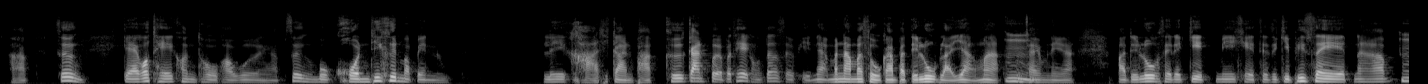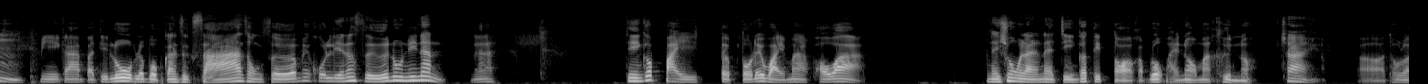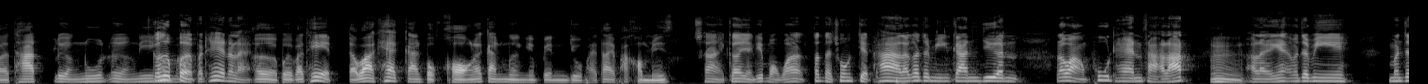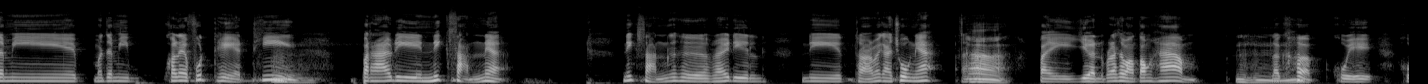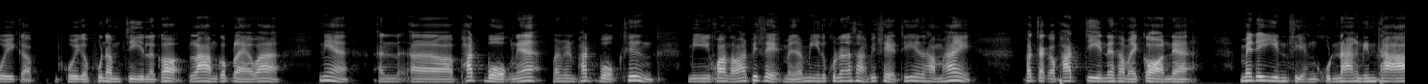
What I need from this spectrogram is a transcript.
นะครับ ซึ่ง แกก็เทคคอนโทรลพาวเวอร์นะครับ ซึ่งบุคคลที่ขึ้นมาเป็นเลขาธิการพรรคคือการเปิดประเทศของเติ้งเสี่ยวผินเนี่ยมันนำมาสู่การปฏิรูปหลายอย่างมากอืมใช้คำนี้นะปฏิรูปเศรษฐกิจ มีเขตเศรษฐกิจพิเศษนะครับอืมมีการปฏิรูประบบการศึกษาส่งเสริมให้คนเรียนหนังสือนู่นนี่นั่นนะจีนก็ไปเติบโตได้ไวมาก เพราะว่า ในช่วงเวลานั้นเนี่ยจีนก็ติดต่อกับโลกภายนอกมากขึ้นเนาะใช่เอ่อ โทรทัศน์เรื่องนู้นเรื่องนี้ก็คือข้ามาเปิดประเทศนั่นแหละเออเปิดประเทศ แต่ว่าแค่การปกครองและการเมืองยังเป็นอยู่ภายใต้พรรคคอมมิวนิสต์ใช่ก็อย่างที่บอกว่าตั้งแต่ช่วงเจ็ดห้าแล้วก็จะมีการเยือนระหว่างผู้แทนสหรัฐอืมอะไรเงี้ยมันจะมีมันจะมีมันจะมีเขาเรียกฟุตเทจที่อืมประธานาธิบดีนิกสันเนี่ย นิกสันก็คือประธานาธิบดีนี่สหรัฐอเมริกาช่วงเนี้ยนะครับอ่าไปเยือนพระราชวังต้องห้ามอือหือแล้วก็แบบคุย คุยกับคุยกับผู้นำจีน แล้วก็ล่ามก็แปลว่าเนี่ยอันเอ่อพัดโบกเนี้ยมันเป็นพัดโบกซึ่งมีความสามารถพิเศษหมายถึงมีคุณลักษณะพิเศษที่จะทำให้พระจักรพรรดิจีนในสมัยก่อนเนี่ย ไม่ได้ยินเสียงขุนนางนินทา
